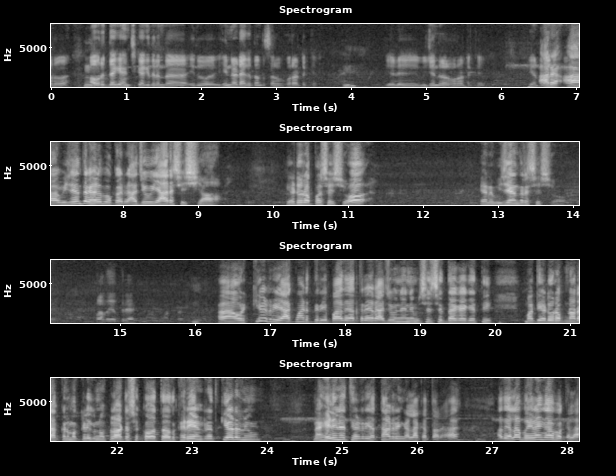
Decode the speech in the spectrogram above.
ಅವರು ಅವರಿದ್ದಾಗೆ ಹಂಚಿಕೆ ಆಗಿದ್ರಿಂದ ಇದು ಹಿನ್ನಡೆ ಆಗುತ್ತೆ ಅಂತ ಸರ್ ಹೋರಾಟಕ್ಕೆ. ವಿಜೇಂದ್ರ ಅವ್ರ ಹೋರಾಟಕ್ಕೆ ಆ ವಿಜೇಂದ್ರ ಹೇಳ್ಬೇಕು ರಾಜೀವ್ ಯಾರ ಶಿಷ್ಯ? ಯಡಿಯೂರಪ್ಪ ಶಿಷ್ಯ? ಏನು ವಿಜೇಂದ್ರ ಶಿಷ್ಯ? ಹಾಂ ಅವ್ರು ಕೇಳ್ರಿ ಯಾಕೆ ಮಾಡ್ತೀರಿ? ಪಾದಯಾತ್ರೆ ರಾಜೀವ್ನೇ ನಿಮ್ಮ ಶಿಷ್ಯದಾಗ ಆಗೈತಿ ಮತ್ತು ಯಡಿಯೂರಪ್ಪನವ್ರ ಅಕ್ಕನ ಮಕ್ಳಿಗೂ ಪ್ಲಾಟ್ ಸಿಕ್ಕೋತ ಅದು ಖರೆ ಏನ್ರಿ ಅದು ಕೇಳ್ರಿ ನೀವು. ನಾ ಹೇಳಿನಂತ ಹೇಳ್ರಿ ಎತ್ನಾಡ್ರಿ ಹಿಂಗೆ ಅಲ್ಲಾಕತ್ತಾರ. ಅದೆಲ್ಲ ಬಹಿರಂಗ ಆಗ್ಬೇಕಲ್ಲ?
